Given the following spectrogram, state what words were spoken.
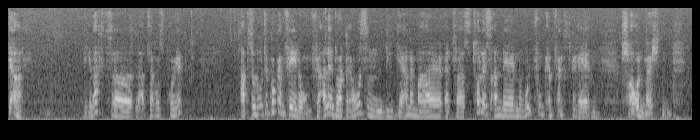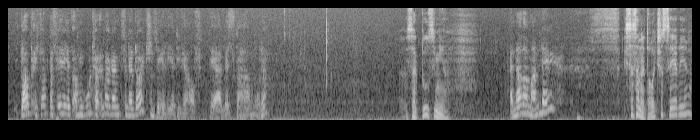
ja, wie gesagt, äh, Lazarus-Projekt. Absolute Guckempfehlung für alle dort draußen, die gerne mal etwas Tolles an den Rundfunkempfangsgeräten schauen möchten. Ich glaube, ich glaub, das wäre jetzt auch ein guter Übergang zu der deutschen Serie, die wir auf der Liste haben, oder? Sag du sie mir. Another Monday? Ist das eine deutsche Serie?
